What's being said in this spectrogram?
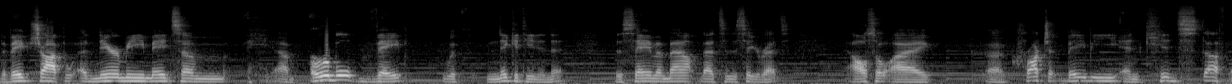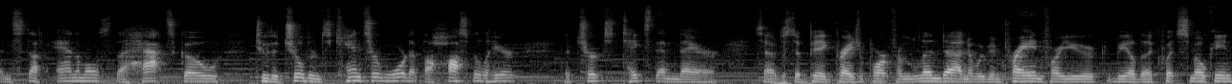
the vape shop near me made some um, herbal vape with nicotine in it, the same amount that's in the cigarettes. Also, I uh, crotchet baby and kids stuff and stuffed animals. The hats go to the children's cancer ward at the hospital here. The church takes them there. So just a big praise report from Linda. I know we've been praying for you to be able to quit smoking.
